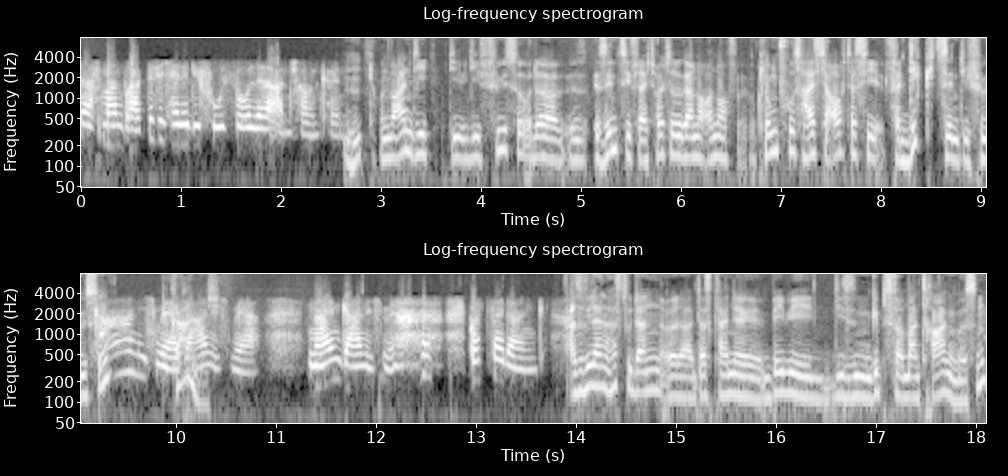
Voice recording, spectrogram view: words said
Dass man praktisch, ich hätte die Fußsohle anschauen können. Mhm. Und waren die, die, die Füße oder sind sie vielleicht heute sogar noch, auch noch Klumpfuß? Heißt ja auch, dass sie verdickt sind, die Füße. Gar nicht mehr, Gar gar, nicht. nicht. mehr. Nein, gar nicht mehr. Gott sei Dank. Also wie lange hast du dann oder das kleine Baby diesen Gipsverband tragen müssen?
